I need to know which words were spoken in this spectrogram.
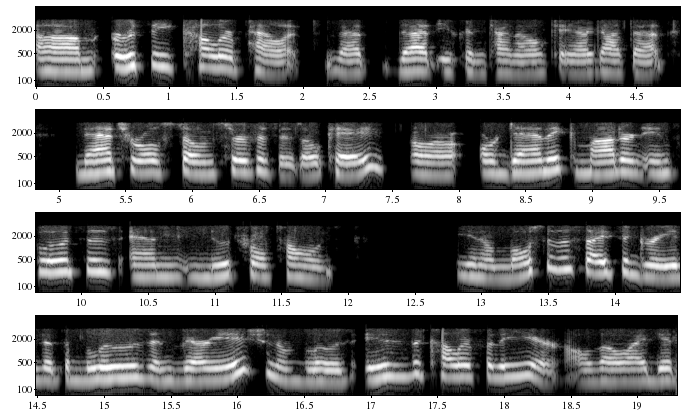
Um, earthy color palettes. That that you can kind of okay, I got that. Natural stone surfaces, okay, or organic modern influences and neutral tones. You know, most of the sites agree that the blues and variation of blues is the color for the year. Although I did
